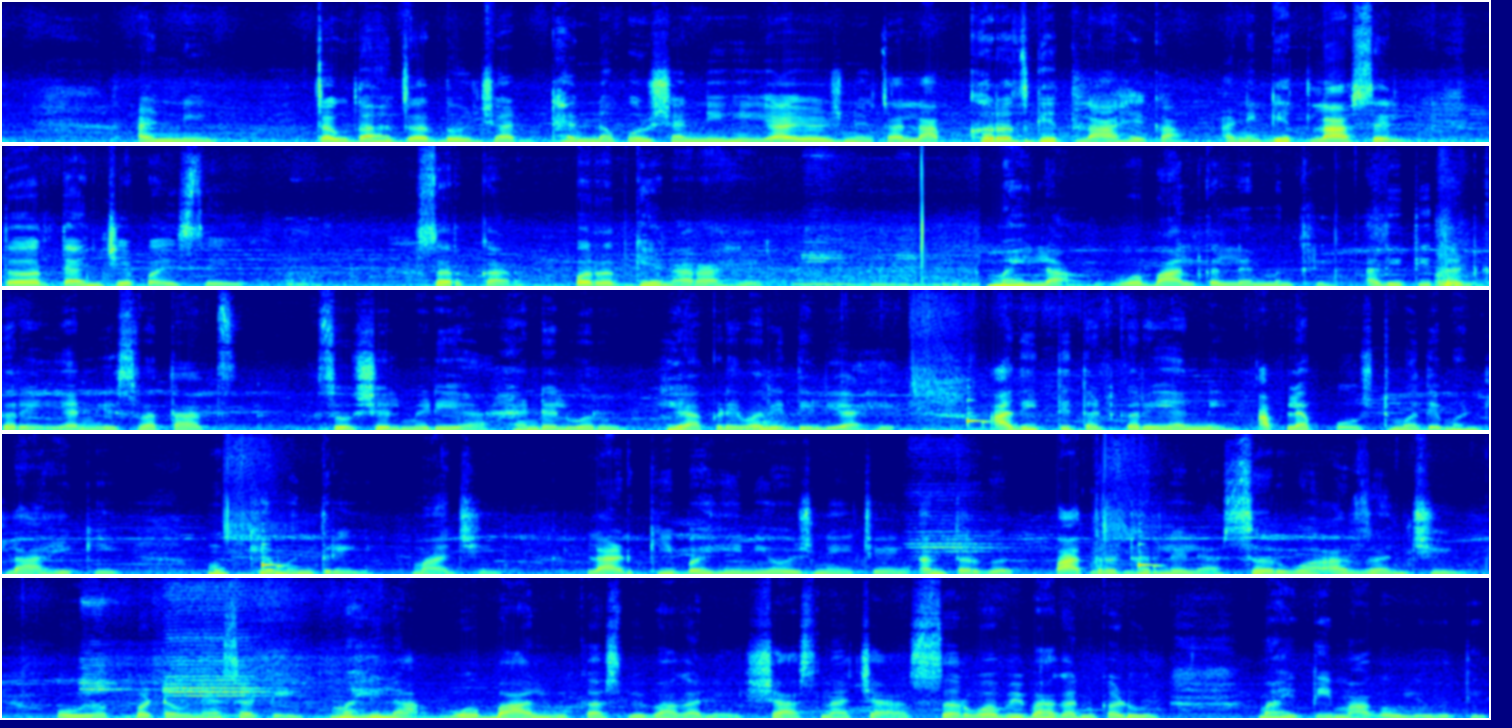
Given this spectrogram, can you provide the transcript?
आणि चौदा हजार दोनशे अठ्ठ्याण्णव पुरुषांनीही या योजनेचा लाभ खरंच घेतला आहे का? आणि घेतला असेल तर त्यांचे पैसे सरकार परत घेणार आहे. महिला व बाल कल्याण मंत्री आदिती तटकरे यांनी स्वतःच सोशल मीडिया हँडलवरून ही आकडेवारी दिली आहे. आदित्य तटकरे यांनी आपल्या पोस्टमध्ये म्हटलं आहे की मुख्यमंत्री माझी लाडकी बहीण योजनेचे अंतर्गत पात्र ठरलेल्या सर्व अर्जांची ओळख पटवण्यासाठी महिला व बाल विकास विभागाने शासनाच्या सर्व विभागांकडून माहिती मागवली होती.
